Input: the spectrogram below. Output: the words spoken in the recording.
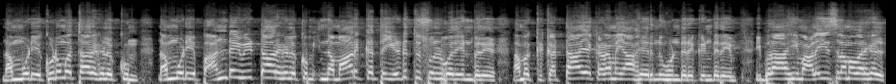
நம்முடைய குடும்பத்தார்களுக்கும் நம்முடைய அண்டை வீட்டார்களுக்கும் இந்த மார்க்கத்தை எடுத்து சொல்வது என்பது நமக்கு கட்டாய கடமையாக இருந்து கொண்டிருக்கின்றது. இப்ராஹிம் அலை இஸ்லாம் அவர்கள்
